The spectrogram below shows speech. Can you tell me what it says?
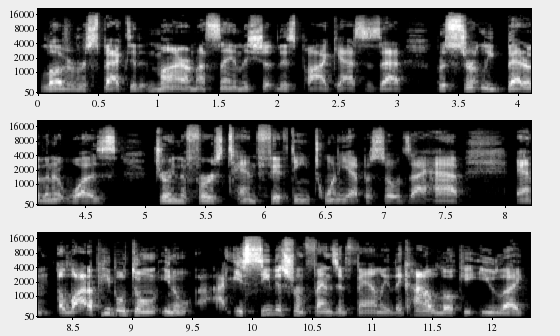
love and respect and admire. I'm not saying this, this podcast is that, but it's certainly better than it was during the first 10, 15, 20 episodes I have. And a lot of people don't, you know, you see this from friends and family. They kind of look at you like,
